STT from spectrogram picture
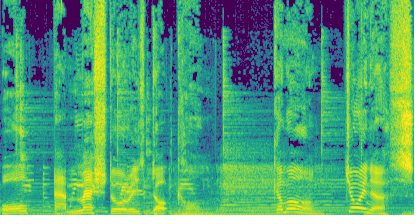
All at mashstories.com. Come on, join us!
